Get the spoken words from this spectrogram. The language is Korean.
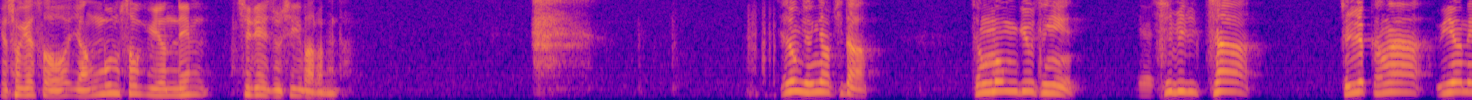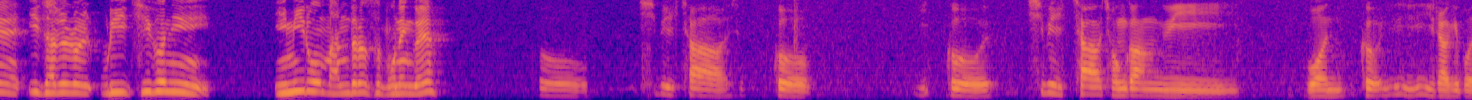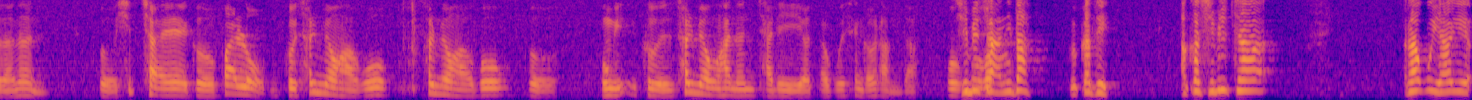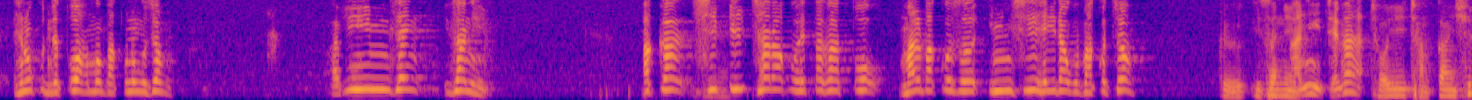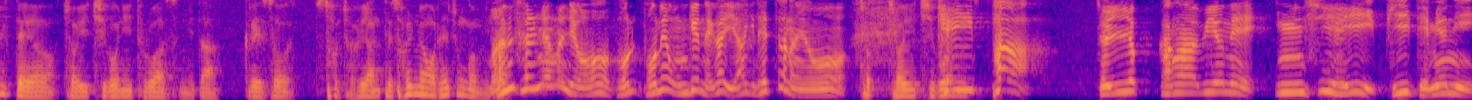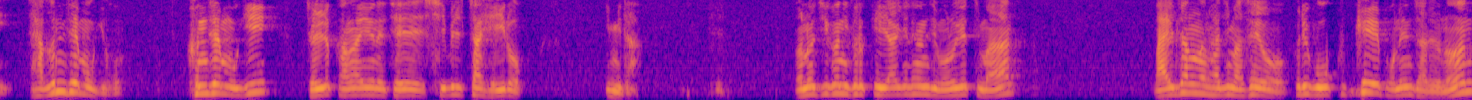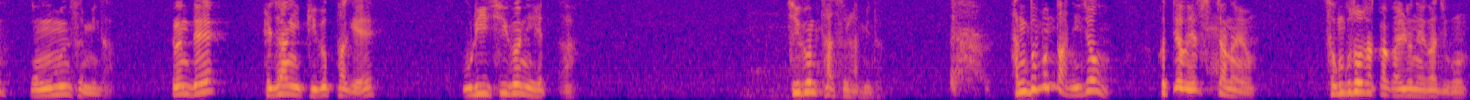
계속해서 양문석 위원님 질의해 주시기 바랍니다. 최종 정리합시다. 정몽규 증인 예. 11차 전력 강화 위원회 이 자료를 우리 직원이 임의로 만들어서 보낸 거예요? 그 11차 그, 이- 그 11차 정강위 원 그 일하기보다는 그 10차의 그 팔로 그 설명하고 설명하고 그 동의 그 설명하는 자리였다고 생각을 합니다. 뭐, 11차 뭐가- 아니다. 끝까지. 아까 11차라고 이야기 해놓고 이제 또 한번 바꾸는 거죠? 아, 임생 이사님. 아까 11차라고 했다가 또 말 바꿔서 임시회의라고 바꿨죠? 그 이사님 아니 제가 저희 잠깐 쉴 때요 저희 직원이 들어왔습니다. 그래서 서- 저희한테 설명을 해준 겁니다. 뭔 설명을요 보- 보내온 게 내가 이야기를 했잖아요. 저, 저희 직원 K파 전력 강화 위원회 임시회의 비대면이 작은 제목이고 큰 제목이 전력 강화 위원회 제 11차 회의록입니다. 어느 직원이 그렇게 이야기를 했는지 모르겠지만 말장난 하지 마세요. 그리고 국회에 보낸 자료는 공문서입니다. 그런데 회장이 비겁하게 우리 직원이 했다. 직원 탓을 합니다. 한두 번도 아니죠. 그때도 했었잖아요. 작가 관련해가지고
